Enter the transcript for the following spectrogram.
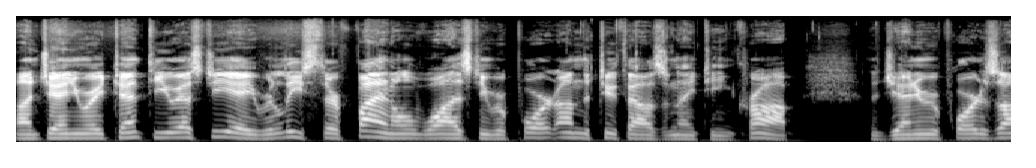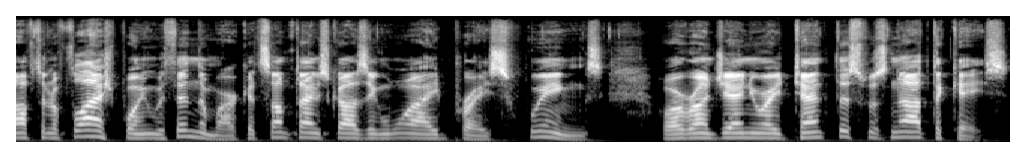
On January 10th, the USDA released their final WASDE report on the 2019 crop. The January report is often a flashpoint within the market, sometimes causing wide price swings. However, on January 10th, this was not the case.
